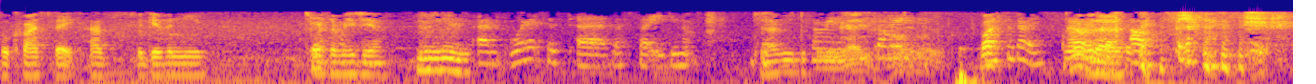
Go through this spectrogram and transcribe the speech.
for Christ's sake have forgiven you. It's worth a review. Um, where it says uh, verse 30, do not. Did I read the Sorry, sorry. What? Are you still going? No, No. Oh.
